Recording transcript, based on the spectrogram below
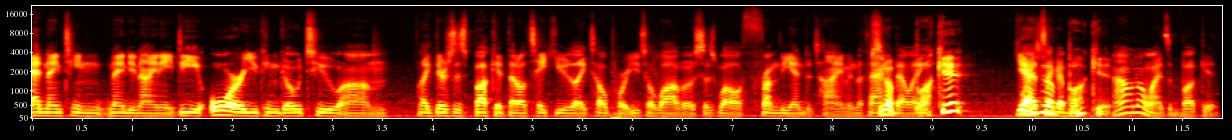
at 1999 AD, or you can go to um like there's this bucket that'll take you like teleport you to Lavos as well from the end of time. And the fact that like bucket? yeah, Why it's it like a a bucket. I don't know why it's a bucket.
